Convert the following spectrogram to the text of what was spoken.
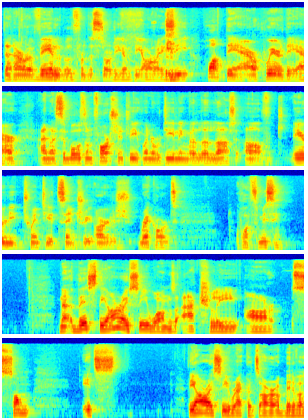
that are available for the study of the RIC, what they are, where they are, and I suppose, unfortunately, when we're dealing with a lot of early 20th century Irish records, what's missing? Now, this, the RIC ones actually are some. It's. The RIC records are a bit of a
